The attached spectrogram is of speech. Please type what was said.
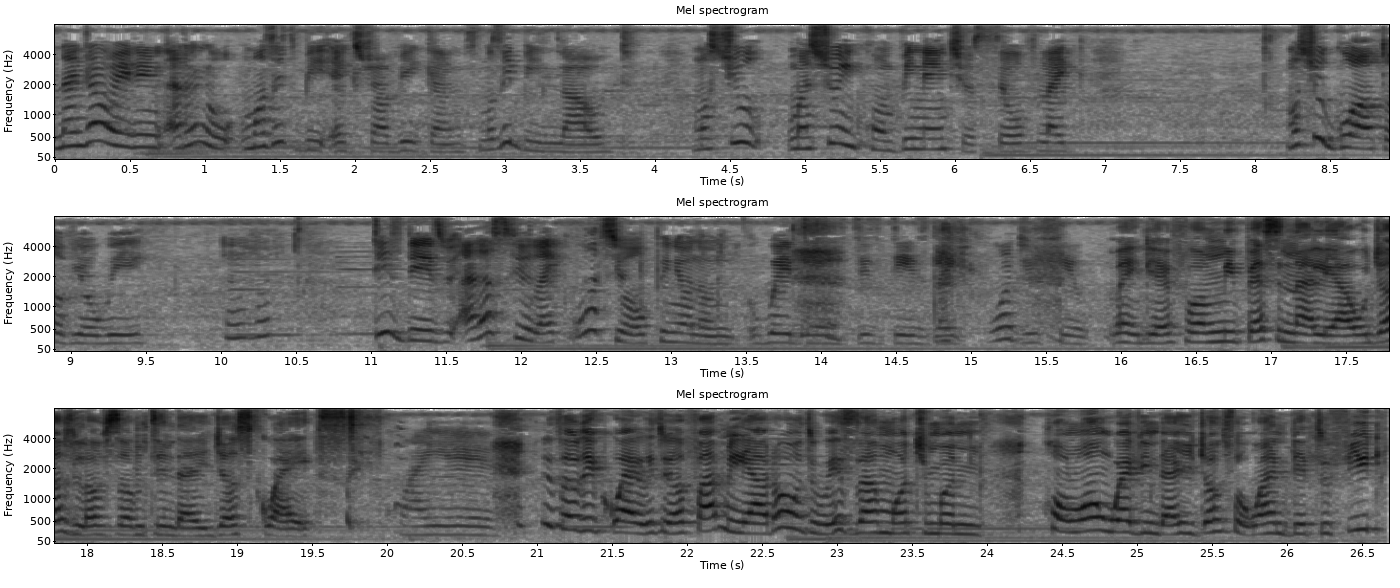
Nigerian wedding, I don't know, must it be extravagant? Must it be loud? Must you must you inconvenience yourself? Like must you go out of your way? These days I just feel like what's your opinion on weddings these days? Like what do you feel? my dear for me personally i would just love something that is just quiet Quiet. do something quiet with your family i don't want to waste that much money on one wedding that is just for one day to feed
